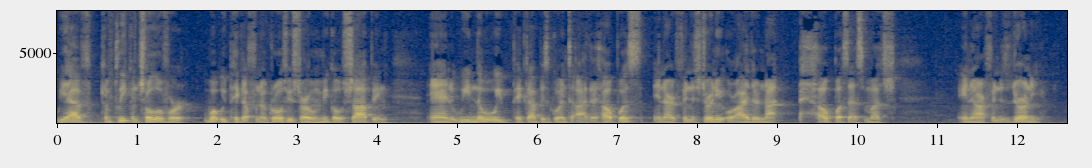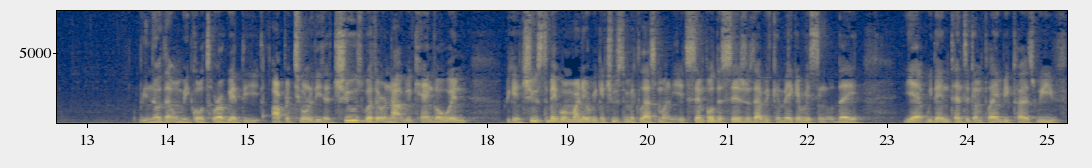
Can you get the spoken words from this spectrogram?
We have complete control over what we pick up from the grocery store when we go shopping, and we know what we pick up is going to either help us in our fitness journey or either not help us as much in our fitness journey. We know that when we go to work, we have the opportunity to choose whether or not we can go in we can choose to make more money or we can choose to make less money. It's simple decisions that we can make every single day. Yet we then tend to complain because we've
